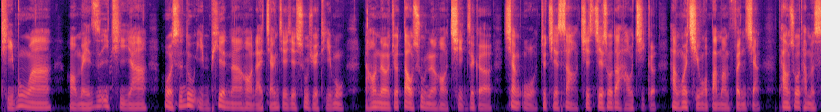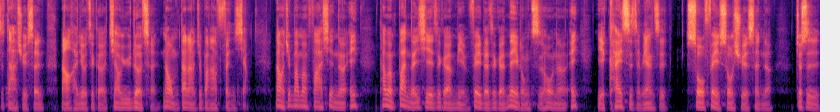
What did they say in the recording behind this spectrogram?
题目啊，哦，每日一题呀，或者是录影片呐，哈，来讲解一些数学题目。然后呢，就到处呢，哈，请这个像我就介绍，其实接收到好几个，他们会请我帮忙分享。他们说他们是大学生，然后很有这个教育热忱。那我们当然就帮他分享。那我就慢慢发现呢，诶，他们办了一些这个免费的这个内容之后呢，诶，也开始怎么样子收费收学生了，就是。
